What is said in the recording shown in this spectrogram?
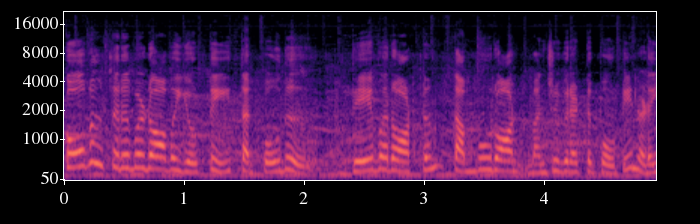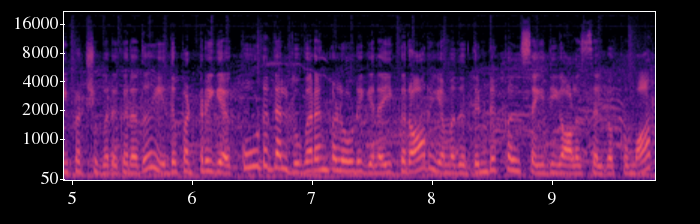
கோவில் திருவிழாவையொட்டி தற்போது தேவராட்டம் தம்பூரான் மஞ்சுவிரட்டு போட்டி நடைபெற்று வருகிறது. இது பற்றிய கூடுதல் விவரங்களோடு இணைக்கிறார் எமது திண்டுக்கல் செய்தியாளர் செல்வகுமார்.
